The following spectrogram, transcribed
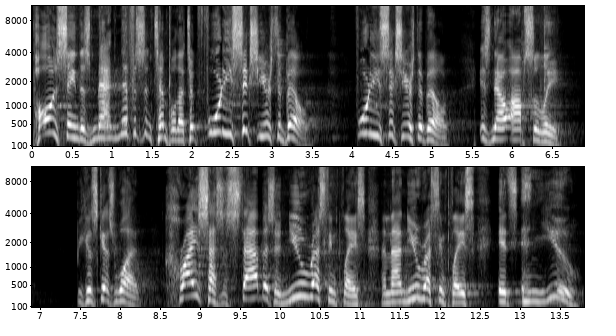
Paul is saying this magnificent temple that took 46 years to build, 46 years to build, is now obsolete. Because guess what? Christ has established a new resting place, and that new resting place is in you.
